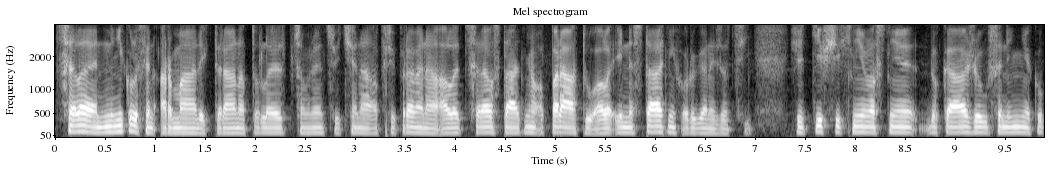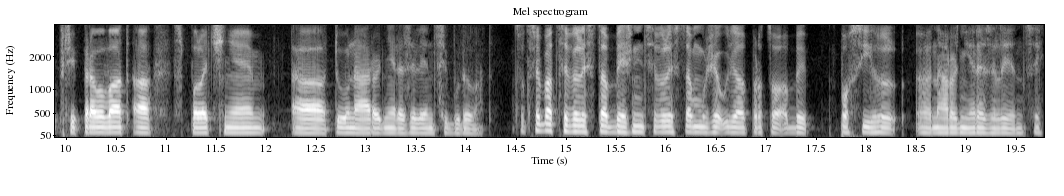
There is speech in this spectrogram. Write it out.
celé, nikoliv jen armády, která na tohle je samozřejmě cvičená a připravená, ale celého státního aparátu, ale i nestátních organizací, že ti všichni vlastně dokážou se nyní jako připravovat a společně a tu národní rezilienci budovat. Co třeba civilista, běžný civilista může udělat pro to, aby posílil eh, národní rezilienci?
